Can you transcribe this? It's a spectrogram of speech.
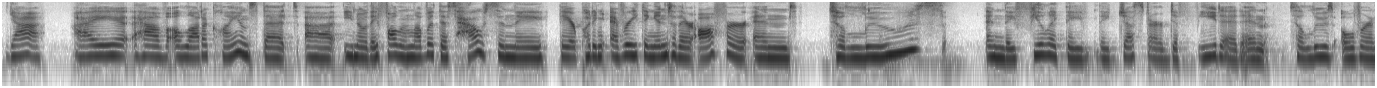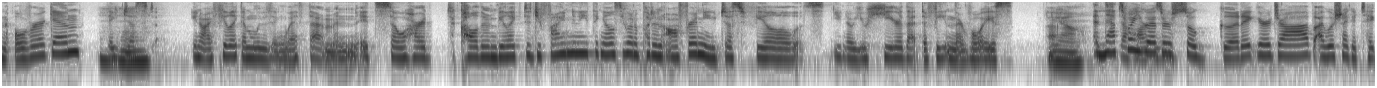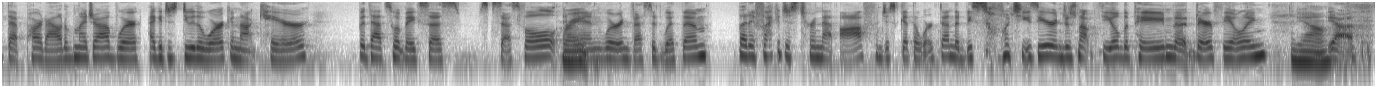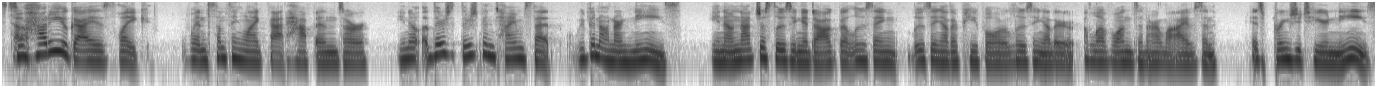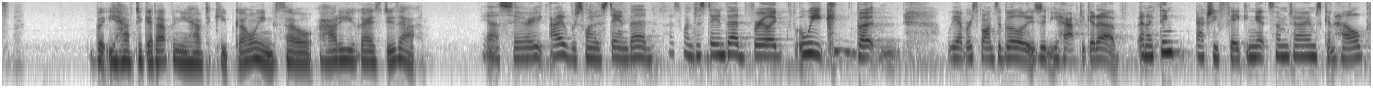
Yeah. I have a lot of clients that, uh, you know, they fall in love with this house and they, they are putting everything into their offer and to lose and they feel like they, they just are defeated and to lose over and over again, they mm-hmm. just, you know, I feel like I'm losing with them. And it's so hard to call them and be like, did you find anything else you want to put an offer in? You just feel, you know, you hear that defeat in their voice. Uh, yeah. and that's why you guys are so good at your job. I wish I could take that part out of my job where I could just do the work and not care. But that's what makes us successful, Right. and we're invested with them. But if I could just turn that off and just get the work done, that'd be so much easier and just not feel the pain that they're feeling. Yeah. Yeah, it's So how do you guys like when something like that happens or you know there's there's been times that we've been on our knees, you know, not just losing a dog but losing losing other people or losing other uh, loved ones in our lives and it brings you to your knees. But you have to get up and you have to keep going. So how do you guys do that? Yeah, Sarah, I just wanted to stay in bed. I just wanted to stay in bed for like a week, but we have responsibilities and you have to get up. And I think actually faking it sometimes can help.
